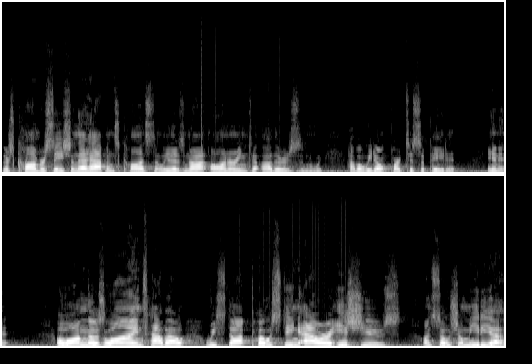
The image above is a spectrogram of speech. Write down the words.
There's conversation that happens constantly that is not honoring to others, and we, how about we don't participate it, in it? Along those lines, how about we stop posting our issues on social media?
